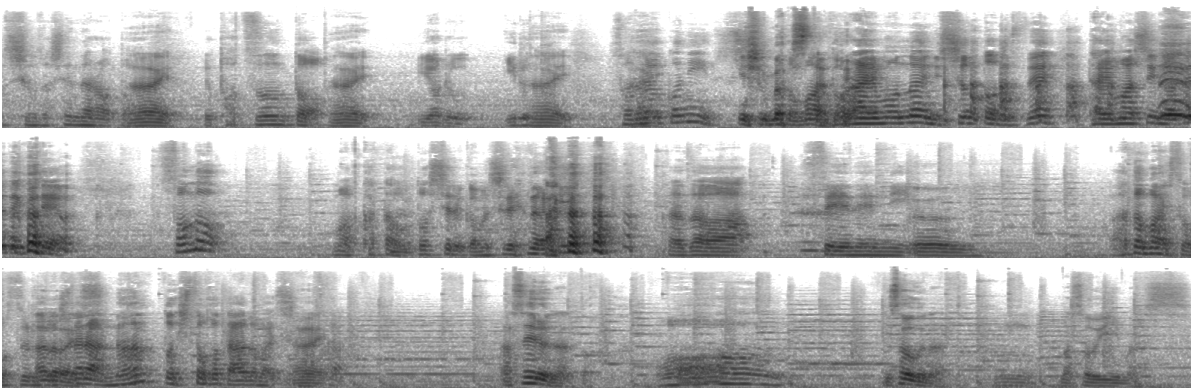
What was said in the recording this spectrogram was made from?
仕事してんだろうと、はい。でポツンとはい。夜いると、はいその横にい。シュッと、いまあ、ドラえもんのようにシュッとですね。タイムマシンが出てきてその、まあ、肩を落としてるかもしれない。田沢青年にうん。アドバイスをするとしたアらなんと一言アドバイスしますか、焦るなと。お急ぐなと。まあそう言います。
